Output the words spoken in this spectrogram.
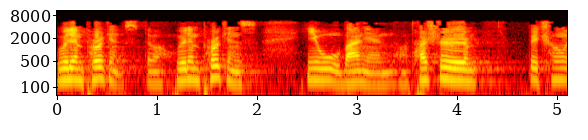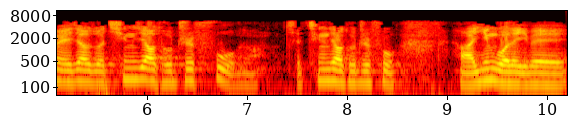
，William Perkins 对吧？William Perkins。一五五八年啊，他是被称为叫做清教徒之父，是清教徒之父啊，英国的一位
